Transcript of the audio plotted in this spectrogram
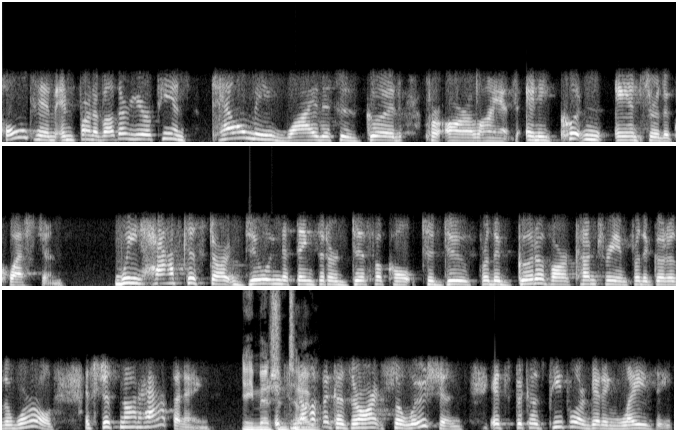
told him in front of other Europeans, tell me why this is good for our alliance. And he couldn't answer the question. We have to start doing the things that are difficult to do for the good of our country and for the good of the world. It's just not happening. You mentioned it's not because there aren't solutions. It's because people are getting lazy,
